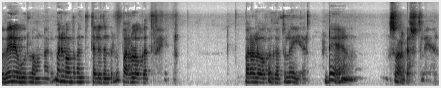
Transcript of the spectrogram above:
వేరే ఊర్లో ఉన్నారు. మరి కొంతమంది తల్లిదండ్రులు పరలోక గతులు అయ్యారు పరలోక గతులు అయ్యారు అంటే స్వర్గస్థులయ్యారు.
